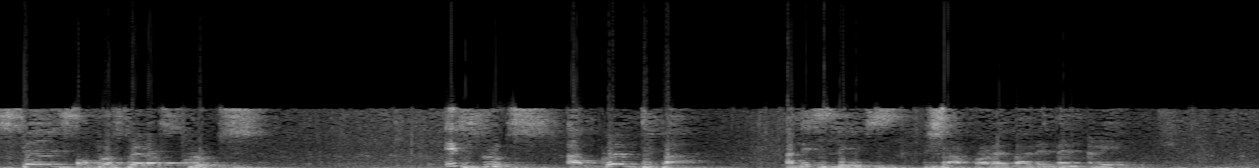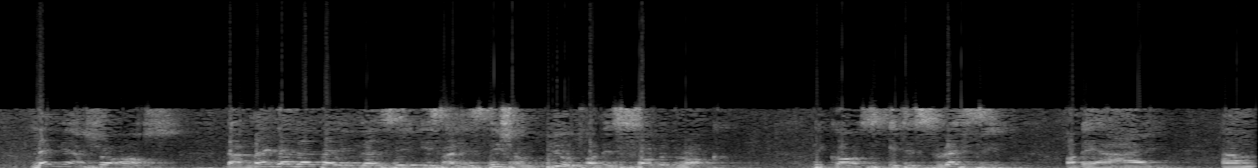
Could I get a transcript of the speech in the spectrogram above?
space for prosperous roots. Its roots have grown deeper and its leaves shall forever remain green. Let me assure us that Niger Delta University is an institution built on a solid rock because it is resting on the high and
